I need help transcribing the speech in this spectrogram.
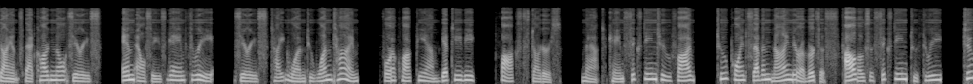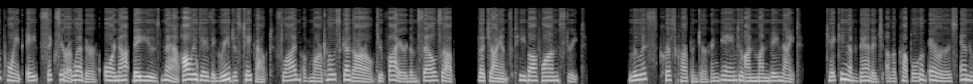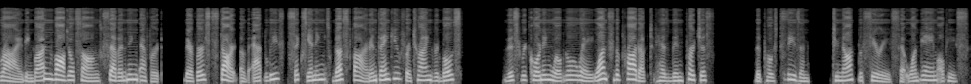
Giants at Cardinal Series, NLCS Game 3, Series tied 1-1 time, 4 o'clock p.m. Get TV, Fox starters, Matt Cain 16-5, 2.79 versus Carlos 16-3, 2.86 whether or not they used Matt Holliday's egregious takeout slide of Marco Scutaro to fire themselves up, the Giants teed off on Street. Lewis Chris Carpenter in Game 2 on Monday night, taking advantage of a couple of errors and riding Ryan Vogelsong's seven-inning effort, their first start of at least six innings thus far and thank you for trying verbose. This recording will go away once the product has been purchased. The postseason, to not the series at one game apiece.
